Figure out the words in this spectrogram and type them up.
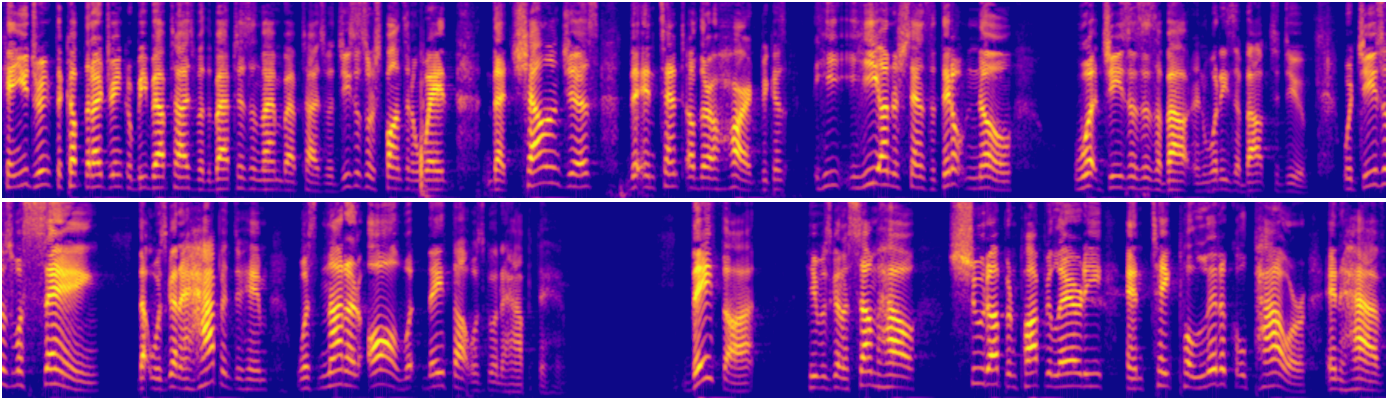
Can you drink the cup that I drink or be baptized with the baptism that I'm baptized with? Jesus responds in a way that challenges the intent of their heart because he, he understands that they don't know what Jesus is about and what he's about to do. What Jesus was saying that was going to happen to him was not at all what they thought was going to happen to him. They thought he was going to somehow shoot up in popularity and take political power and have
